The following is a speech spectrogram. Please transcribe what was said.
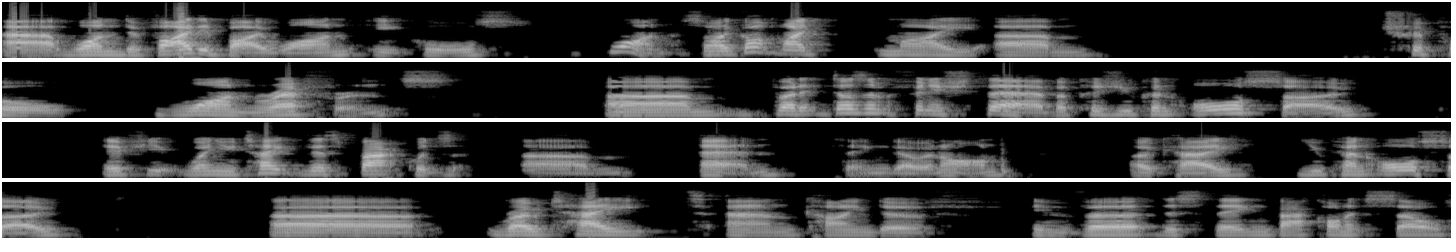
Uh, 1 divided by 1 equals 1. So I got my, my um, triple 1 reference, um, but it doesn't finish there because you can also, if you when you take this backwards um, n thing going on, okay, you can also uh, rotate and kind of invert this thing back on itself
